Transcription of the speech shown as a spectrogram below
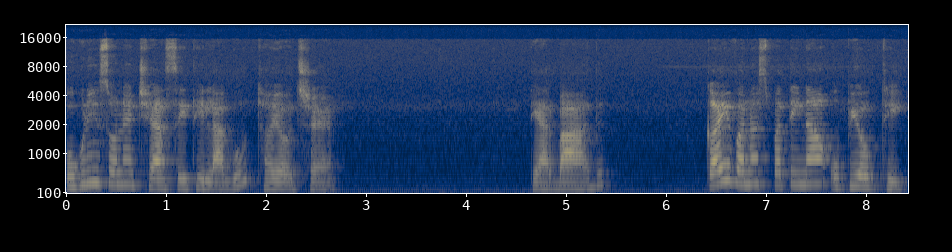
ઓગણીસો ને છ્યાસીથી લાગુ થયો છે. ત્યારબાદ કઈ વનસ્પતિના ઉપયોગથી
